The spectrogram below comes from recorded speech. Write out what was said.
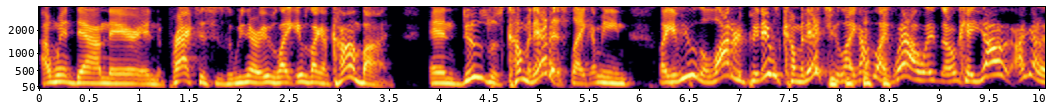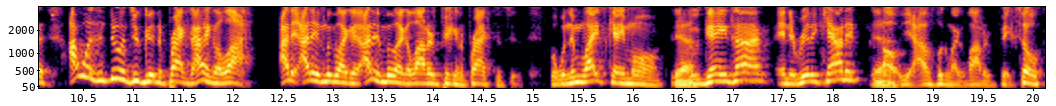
I went down there, and the practices we never. It was like it was like a combine. And dudes was coming at us. Like, I mean, like if you was a lottery pick, they was coming at you. Like, I'm like, wow, okay, y'all, I gotta, I wasn't doing too good in the practice. I ain't gonna lie. I, di- I didn't look like a, I didn't look like a lottery pick in the practices. But when them lights came on, Yeah. it was game time and it really counted. Yeah. Oh yeah, I was looking like a lottery pick. So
